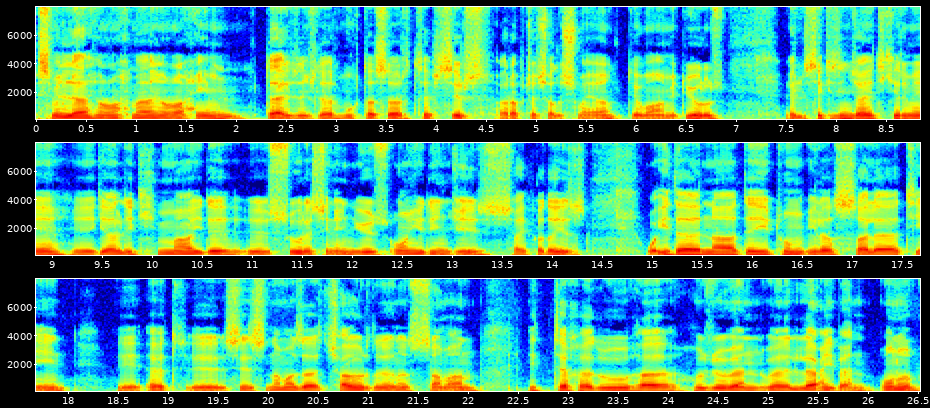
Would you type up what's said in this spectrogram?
Bismillahirrahmanirrahim. Değerli izleyiciler, muhtasar tefsir Arapça çalışmaya devam ediyoruz. 58. ayet-i kerimeye e, geldik. Maide e, suresinin 117. sayfadayız. Ve izâ nâdeytum ila salatin e, Evet, siz namaza çağırdığınız zaman ittehadûhâ huzuven ve la'iben onu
